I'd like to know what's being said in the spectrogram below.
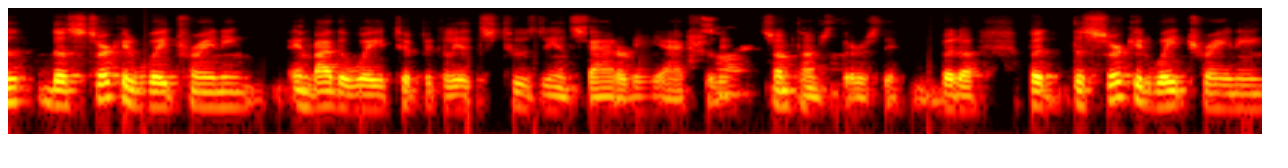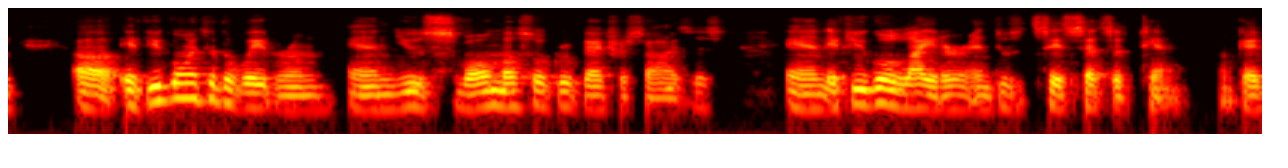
The, the circuit weight training, and by the way, typically it's Tuesday and Saturday, actually, Sorry. sometimes Thursday. But uh, but the circuit weight training, uh, if you go into the weight room and use small muscle group exercises, and if you go lighter and do say sets of ten, okay,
